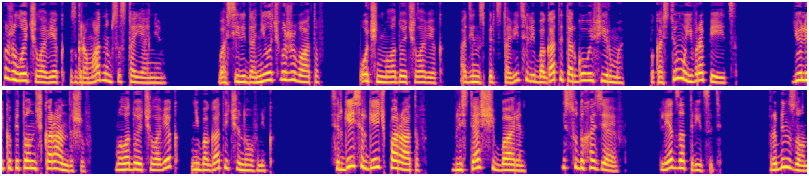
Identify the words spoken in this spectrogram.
пожилой человек с громадным состоянием. Василий Данилович Выживатов, очень молодой человек, один из представителей богатой торговой фирмы, по костюму европеец. Юлий Капитонович Карандышев, молодой человек, небогатый чиновник. Сергей Сергеевич Паратов, блестящий барин, из судохозяев, лет за тридцать. Робинзон.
